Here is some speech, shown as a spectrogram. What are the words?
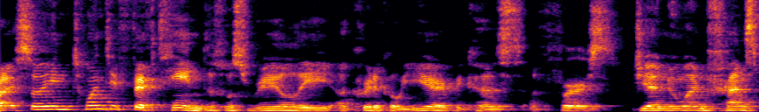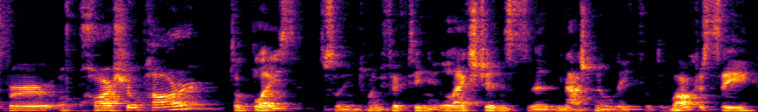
Right. So in 2015, this was really a critical year because the first genuine transfer of partial power took place. So in 2015 elections, the National League for Democracy,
